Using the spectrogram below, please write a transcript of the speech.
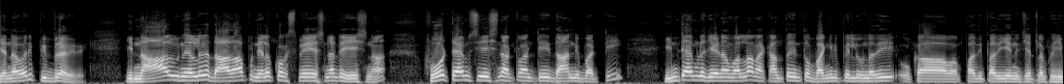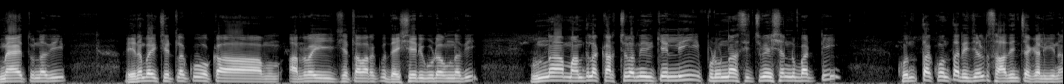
జనవరి ఫిబ్రవరి ఈ నాలుగు నెలలుగా దాదాపు నెలకు ఒక స్ప్రే చేసినట్టు చేసిన. ఫోర్ టైమ్స్ చేసినటువంటి దాన్ని బట్టి ఇన్ టైంలో చేయడం వల్ల నాకు అంత ఇంతో బంగిని పెళ్ళి ఉన్నది. ఒక పది పదిహేను చెట్లకు హిమాయత్ ఉన్నది. ఎనభై చెట్లకు ఒక అరవై చెట్ల వరకు దశేరి కూడా ఉన్నది. ఉన్న మందుల ఖర్చుల మీదకి వెళ్ళి ఇప్పుడున్న సిచ్యువేషన్ను బట్టి కొంత కొంత రిజల్ట్ సాధించగలిగిన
